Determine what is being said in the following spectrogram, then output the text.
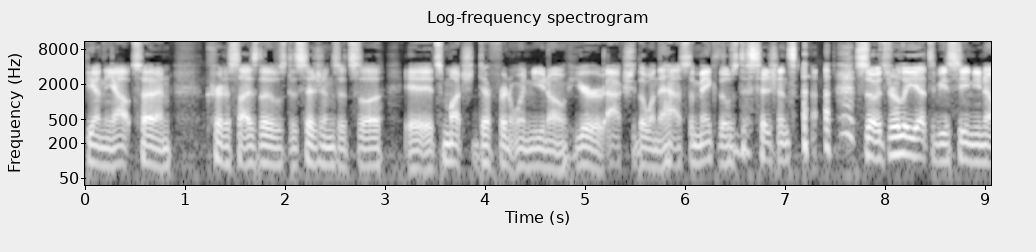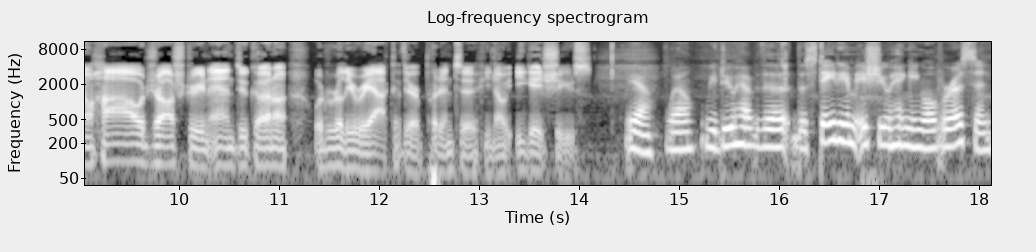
be on the outside and criticize those decisions. It's a, uh, it's much different when you know you're actually the one that has to make those decisions. so it's really yet to be seen, you know, how Josh Green and Duke would really react if they're put into, you know, Ige's shoes. Yeah, well, we do have the the stadium issue hanging over us, and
